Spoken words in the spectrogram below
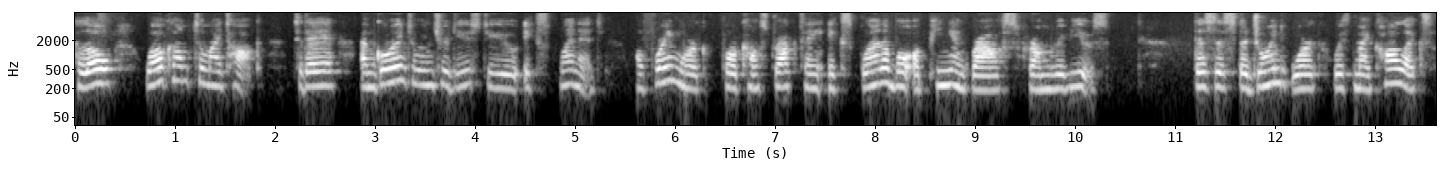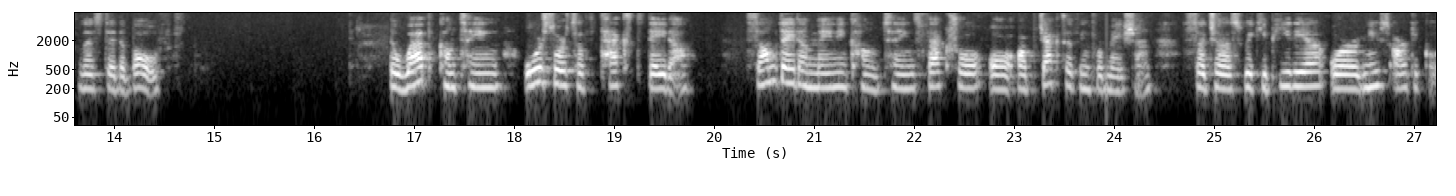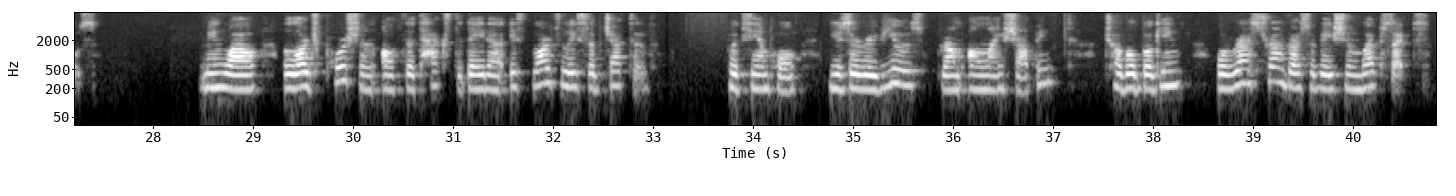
Hello, welcome to my talk. Today, I'm going to introduce to you Explainit, a framework for constructing explainable opinion graphs from reviews. This is the joint work with my colleagues listed above. The web contains all sorts of text data. Some data mainly contains factual or objective information, such as Wikipedia or news articles. Meanwhile, a large portion of the text data is largely subjective. For example, user reviews from online shopping, travel booking, or restaurant reservation websites.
